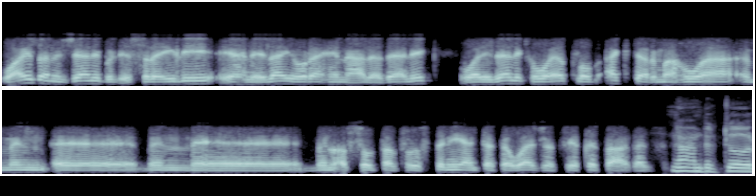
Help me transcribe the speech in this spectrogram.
وأيضا الجانب الإسرائيلي يعني لا يراهن على ذلك ولذلك هو يطلب أكثر ما هو من آه، من آه، من السلطة الفلسطينية أن تتواجد في قطاع غزة. نعم دكتور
